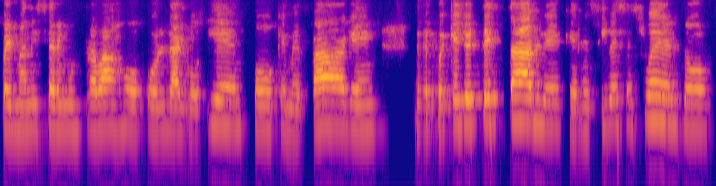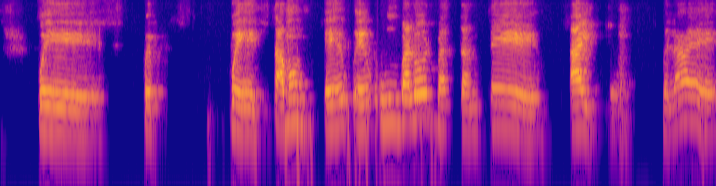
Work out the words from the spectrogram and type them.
permanecer en un trabajo por largo tiempo, que me paguen, después que yo esté estable, que reciba ese sueldo, pues, pues, pues estamos, es, un valor bastante alto, ¿verdad?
